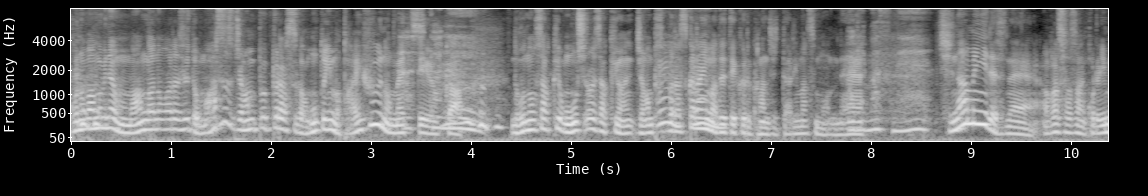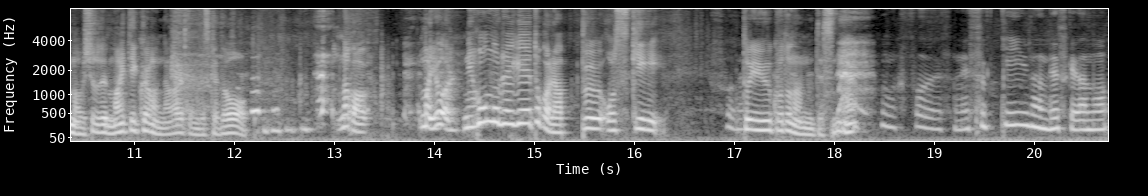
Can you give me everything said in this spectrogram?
この番組でも漫画の話で言うとまずジャンププラスが本当に今台風の目っていうかどの作品も面白い作品はジャンププラスから今出てくる感じってありますもんね。ありますね。ちなみにですね、赤澤さん、これ今後ろでマイティクラウン流れてるんですけど、なんか、まあ、要は日本のレゲエとかラップお好きということなんですね。もうそうですね。好きなんですけど、あの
